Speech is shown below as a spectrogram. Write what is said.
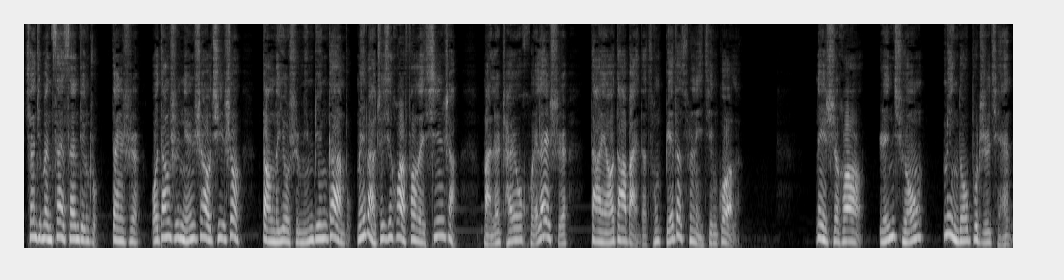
乡亲们再三叮嘱，但是我当时年少气盛，当的又是民兵干部，没把这些话放在心上。买了柴油回来时，大摇大摆的从别的村里经过了。那时候人穷。命都不值钱，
